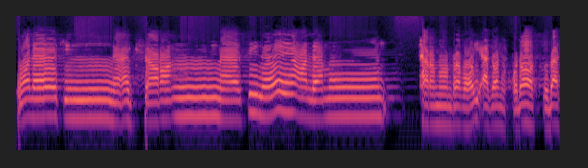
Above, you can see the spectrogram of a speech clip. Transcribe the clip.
ولكن أكثر الناس لا يعلمون. فرمان روایی از آن خداست و بس.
